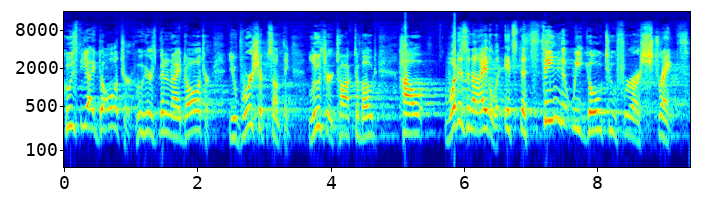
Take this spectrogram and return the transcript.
Who's the idolater? Who here's been an idolater? You've worshiped something. Luther talked about how, what is an idol? It's the thing that we go to for our strength.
